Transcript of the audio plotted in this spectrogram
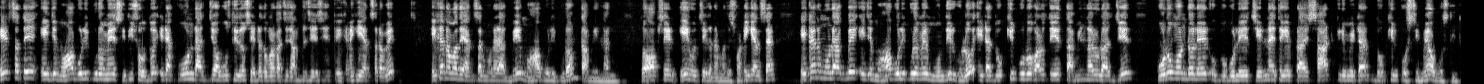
এর সাথে এই যে মহাবলীপুরমের স্মৃতিসৌধ, এটা কোন রাজ্যে অবস্থিত সেটা তোমার কাছে জানতে চেয়েছে? তো এখানে কি অ্যান্সার হবে? এখানে আমাদের অ্যান্সার মনে রাখবে মহাবলীপুরম তামিলনাড়ু। তো অপশন এ হচ্ছে এখানে আমাদের সঠিক অ্যান্সার এখানে মনে রাখবে এই যে মহাবলীপুরমের মন্দিরগুলো, এটা দক্ষিণ পূর্ব ভারতের তামিলনাড়ু রাজ্যের কোরমণ্ডলের উপকূলে চেন্নাই থেকে প্রায় ষাট কিলোমিটার দক্ষিণ পশ্চিমে অবস্থিত।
